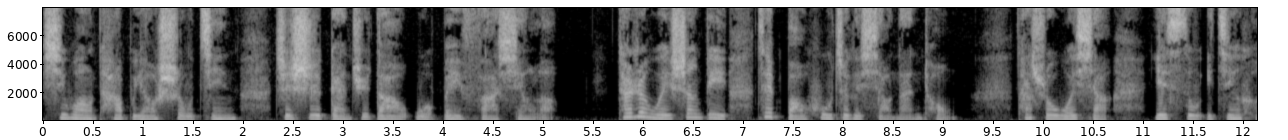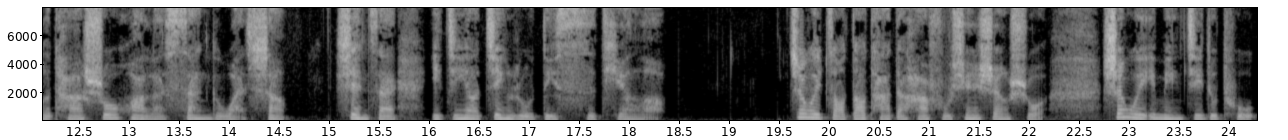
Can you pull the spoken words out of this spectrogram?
希望他不要受惊，只是感觉到我被发现了。”他认为上帝在保护这个小男童。他说：“我想，耶稣已经和他说话了三个晚上，现在已经要进入第四天了。”这位找到他的哈夫先生说：“身为一名基督徒，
